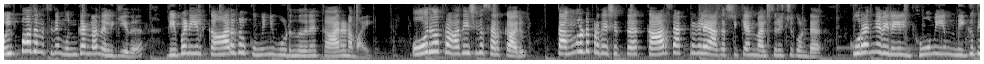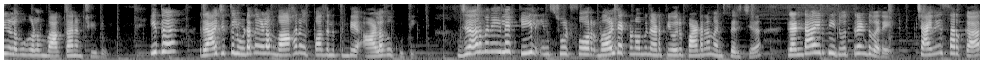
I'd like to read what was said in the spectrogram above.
ഉൽപാദനത്തിന് മുൻഗണന നൽകിയത് വിപണിയിൽ കാറുകൾ കുമിഞ്ഞുകൂടുന്നതിന് കാരണമായി. ഓരോ പ്രാദേശിക സർക്കാരും തങ്ങളുടെ പ്രദേശത്ത് കാർ ഫാക്ടറികളെ ആകർഷിക്കാൻ മത്സരിച്ചുകൊണ്ട് കുറഞ്ഞ വിലയിൽ ഭൂമിയും നികുതി ഇളവുകളും വാഗ്ദാനം ചെയ്തു. ഇത് രാജ്യത്തിൽ ഉടനീളം വാഹന ഉത്പാദനത്തിന്റെ അളവ് കൂട്ടി. ജർമ്മനിയിലെ Kiel institute for world economy നടത്തിയ ഒരു പഠനം അനുസരിച്ച് രണ്ടായിരത്തി ഇരുപത്തിരണ്ട് വരെ ചൈനീസ് സർക്കാർ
